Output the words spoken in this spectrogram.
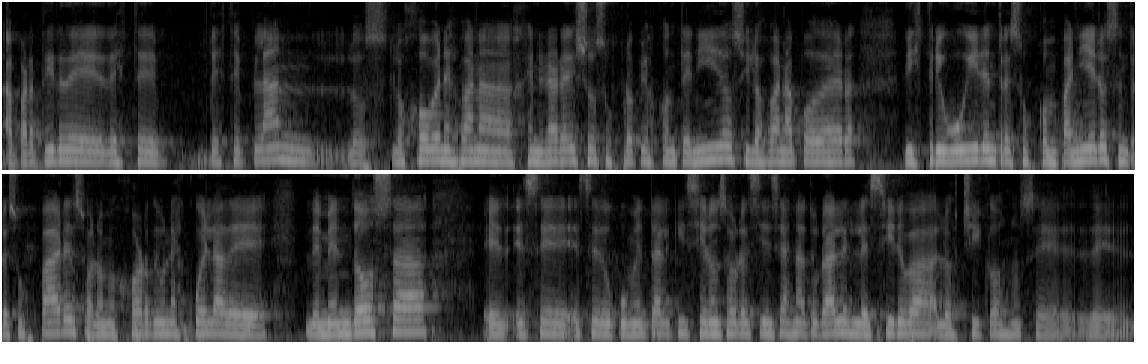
a partir de, este de este plan, los, jóvenes van a generar ellos sus propios contenidos y los van a poder distribuir entre sus compañeros, entre sus pares, o a lo mejor de una escuela de, Mendoza, e, ese, documental que hicieron sobre ciencias naturales les sirva a los chicos, no sé, de,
